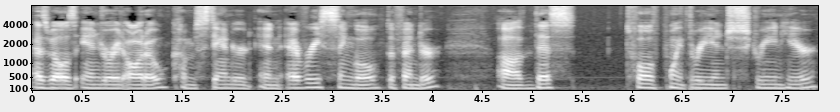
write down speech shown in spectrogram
as well as Android Auto comes standard in every single Defender. Uh, this 12.3 inch screen here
